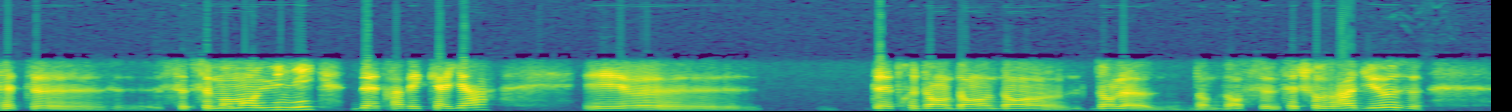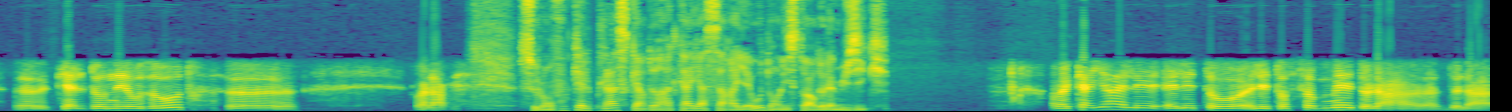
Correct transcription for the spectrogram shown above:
cette ce, ce moment unique d'être avec Kaya et d'être dans dans dans dans, la, dans, dans ce, cette chose radieuse euh, qu'elle donnait aux autres. Euh, voilà. Selon vous, quelle place gardera Kaya Sarayao dans l'histoire de la musique? Ah Kaya, elle est elle est au elle est au sommet de la de la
